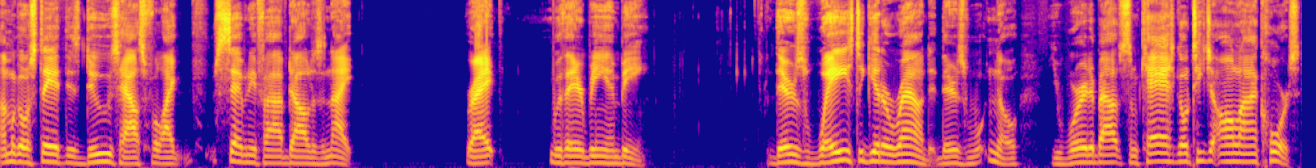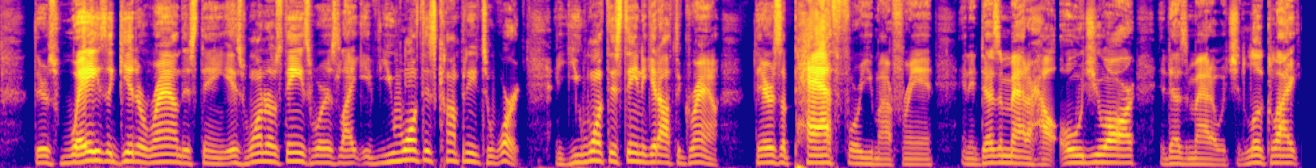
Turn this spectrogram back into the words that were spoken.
I'm gonna go stay at this dude's house for like $75 a night, right? With Airbnb. There's ways to get around it. There's, you know, you're worried about some cash, go teach an online course. There's ways to get around this thing. It's one of those things where it's like if you want this company to work and you want this thing to get off the ground, there's a path for you, my friend. And it doesn't matter how old you are, it doesn't matter what you look like,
